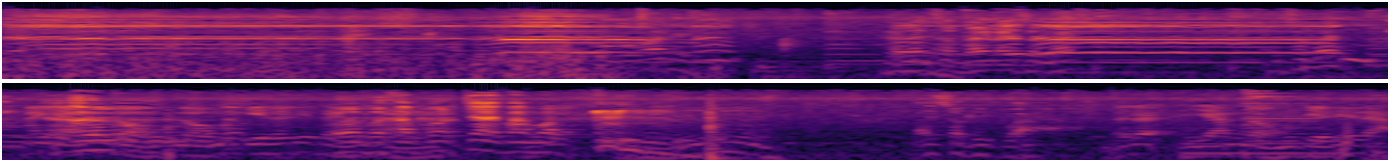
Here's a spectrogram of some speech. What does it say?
ตาสบายไรสบาย บายให้ยำดออเมื่อกี้แล้วที่แทงเออมาสับหมดแจ้งมาหมดอืมไรสดดีกว่าแล้วก็ย้ำดอกเมื่อกี้ที่ได้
